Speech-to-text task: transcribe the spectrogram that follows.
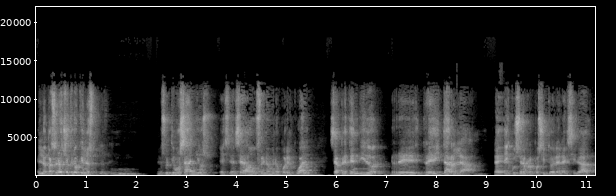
En lo personal yo creo que en los, últimos años se ha dado un fenómeno por el cual se ha pretendido reeditar la, discusión a propósito de la laicidad.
